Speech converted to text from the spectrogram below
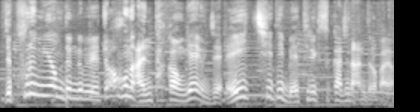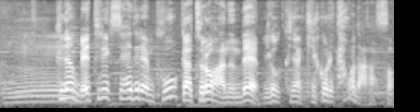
이제 프리미엄 등급이 조금 안타까운 게 이제 HD 매트릭스까지는 안 들어가요. 음... 그냥 매트릭스 헤드램 프가 들어가는데 이거 그냥 길거리 타고 나갔어.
